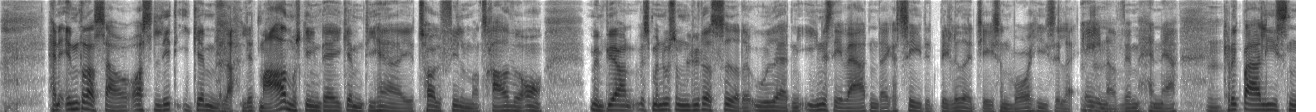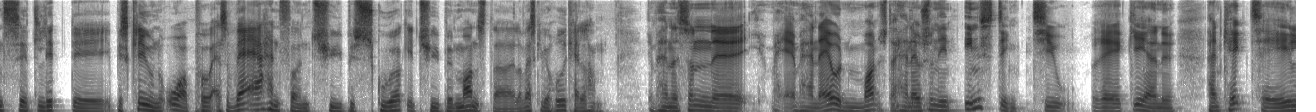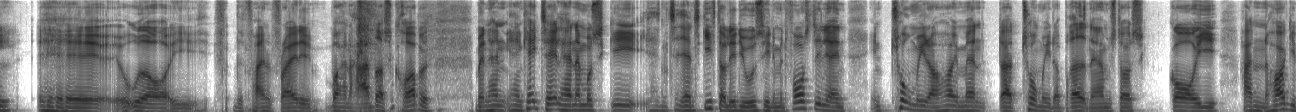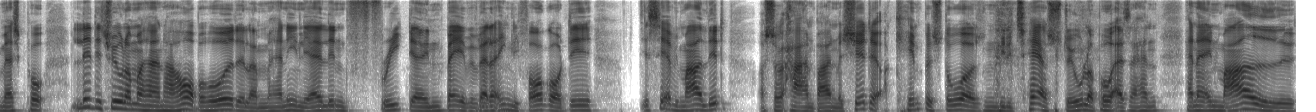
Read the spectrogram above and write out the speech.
Han ændrer sig jo også lidt igennem, eller lidt meget måske endda igennem de her øh, 12 film og 30 år. Men Bjørn, hvis man nu som lytter sidder derude er den eneste i verden, der har set et billede af Jason Voorhees, eller Mhm. aner, hvem han er, mm. kan du ikke bare lige sådan sætte lidt øh, beskrivende ord på, altså hvad er han for en type skurk, et type monster, eller hvad skal vi overhovedet kalde ham? Jamen, han er sådan, øh, jamen, han er jo et monster. Han er jo sådan en instinktiv reagerende. Han kan ikke tale, øh, udover i The Final Friday, hvor han har andres kroppe. Men han, han kan ikke tale. Han er måske, han, han skifter lidt i udseende. Men forestil jer en, en to meter høj mand, der er to meter bred nærmest også, går i, har en hockeymask på. Lidt i tvivl om, at han har hår på hovedet, eller om han egentlig er lidt en freak derinde bagved, hvad der egentlig foregår. Det, det ser vi meget lidt. Og så har han bare en machete og kæmpe store sådan, militære støvler på. Altså han, han er en meget øh,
